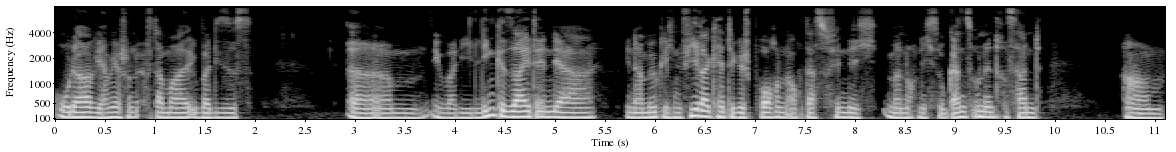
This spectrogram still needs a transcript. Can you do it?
Oder wir haben ja schon öfter mal über dieses, ähm, über die linke Seite in der, in einer möglichen Viererkette gesprochen. Auch das finde ich immer noch nicht so ganz uninteressant. Ähm,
